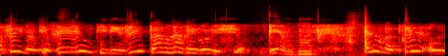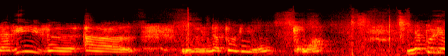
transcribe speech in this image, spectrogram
en fait, il a été réutilisé par la Révolution. Bien. Mhm. Alors après, on arrive à euh, Napoléon III. Napoléon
